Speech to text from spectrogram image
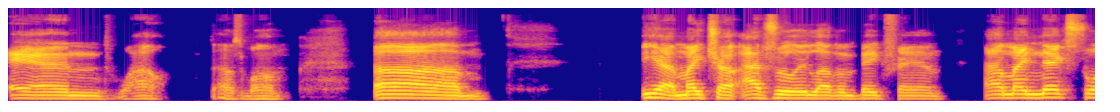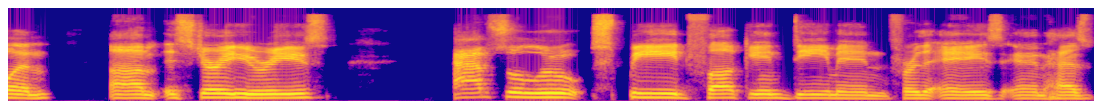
and wow, that was a bomb. Um, yeah, Mike Trout, absolutely love him, big fan. Uh, my next one um, is Esteury Ruiz, absolute speed fucking demon for the A's and has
